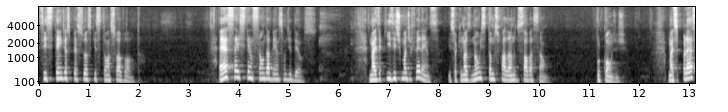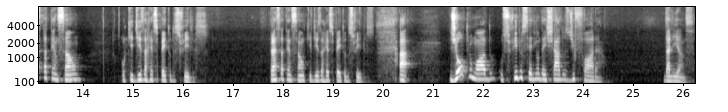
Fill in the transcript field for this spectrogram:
se estende às pessoas que estão à sua volta. Essa é a extensão da bênção de Deus. Mas aqui existe uma diferença. Isso aqui nós não estamos falando de salvação por cônjuge. Mas presta atenção o que diz a respeito dos filhos. Presta atenção o que diz a respeito dos filhos. Ah, de outro modo, os filhos seriam deixados de fora da aliança.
